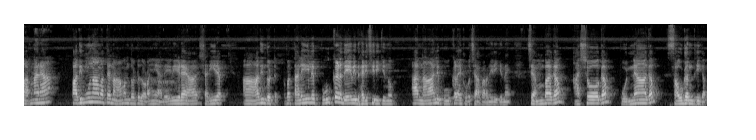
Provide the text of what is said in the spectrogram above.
വർണന പതിമൂന്നാമത്തെ നാമം തൊട്ട് തുടങ്ങിയ ദേവിയുടെ ആ ശരീരം ആദ്യം തൊട്ട്. അപ്പോൾ തലയിൽ പൂക്കൾ ദേവി ധരിച്ചിരിക്കുന്നു. ആ നാല് പൂക്കളെ കുറിച്ചാണ് പറഞ്ഞിരിക്കുന്നത് ചെമ്പകം അശോകം പുന്നാകം സൗഗന്ധികം.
